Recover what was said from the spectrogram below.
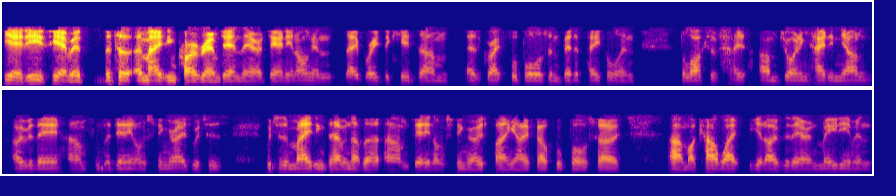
Yeah, it is. Yeah, but it's an amazing program down there at Dandenong, and they breed the kids um, as great footballers and better people. And the likes of um, joining Hayden Young over there um, from the Dandenong Stingrays, which is which is amazing to have another um, Dandenong Stingrays playing AFL football. So um, I can't wait to get over there and meet him and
